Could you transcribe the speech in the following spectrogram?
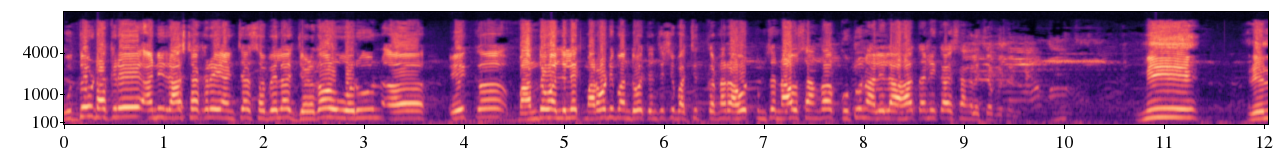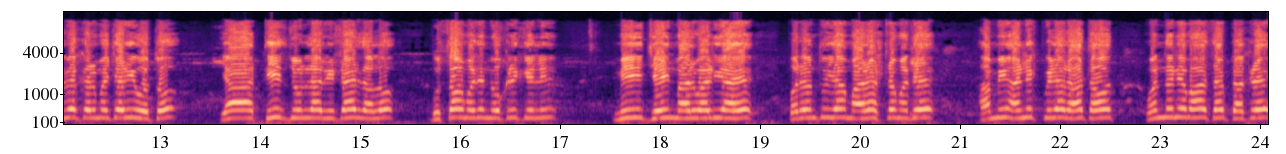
उद्धव ठाकरे आणि राज ठाकरे यांच्या सभेला जळगाववरून एक बांधव आलेले आहेत मारवाडी बांधव त्यांच्याशी बातचीत करणार आहोत. तुमचं नाव सांगा कुठून आलेला आहात आणि काय सांगाल याच्याबद्दल? मी रेल्वे कर्मचारी होतो. या तीस जूनला रिटायर झालो. भुसावळमध्ये नोकरी केली. मी जैन मारवाडी आहे. परंतु या महाराष्ट्रामध्ये आम्ही अनेक पिढ्या राहत आहोत. वंदनीय बाळासाहेब ठाकरे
